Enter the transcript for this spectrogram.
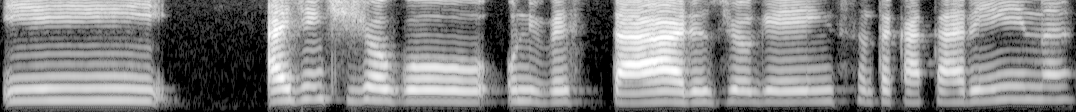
e a gente jogou universitários, joguei em Santa Catarina,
